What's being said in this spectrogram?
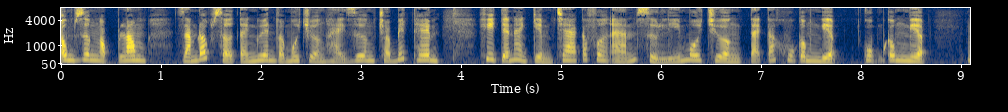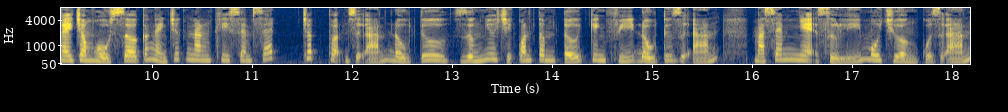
Ông Dương Ngọc Long, Giám đốc Sở Tài nguyên và Môi trường Hải Dương cho biết thêm, khi tiến hành kiểm tra các phương án xử lý môi trường tại các khu công nghiệp, cụm công nghiệp, ngay trong hồ sơ các ngành chức năng khi xem xét chấp thuận dự án đầu tư dường như chỉ quan tâm tới kinh phí đầu tư dự án mà xem nhẹ xử lý môi trường của dự án.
